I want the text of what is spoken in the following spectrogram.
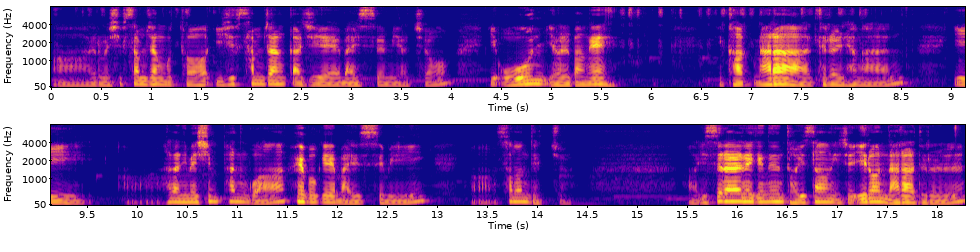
어, 여러분 13장부터 23장까지의 말씀이었죠. 이 온 열방의 이각 나라들을 향한 이 어, 하나님의 심판과 회복의 말씀이 어, 선언됐죠. 어, 이스라엘에게는 더 이상 이제 이런 나라들을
